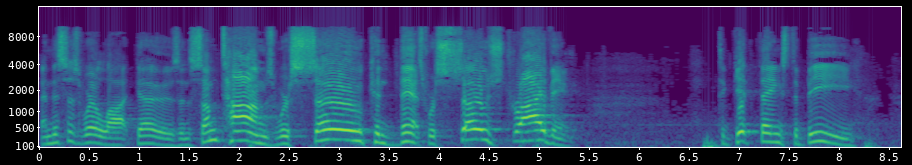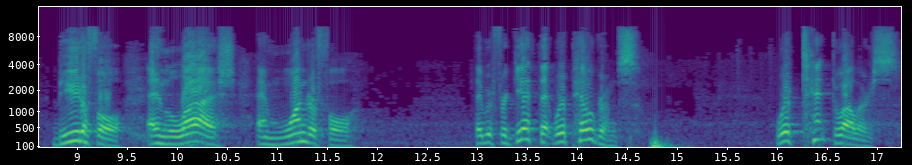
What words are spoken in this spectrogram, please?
And this is where Lot goes. And sometimes we're so convinced, we're so striving to get things to be beautiful and lush and wonderful that we forget that we're pilgrims. We're tent dwellers.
